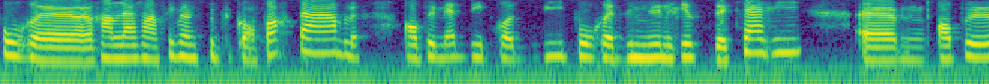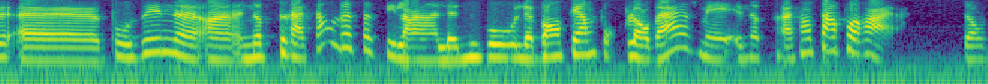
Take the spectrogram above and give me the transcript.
pour euh, rendre la gencive un petit peu plus confortable. On peut mettre des produits pour diminuer le risque de carie. Euh, on peut euh, poser une, obturation. Là, ça c'est le nouveau, le bon terme pour plombage, mais une obturation temporaire. Donc,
